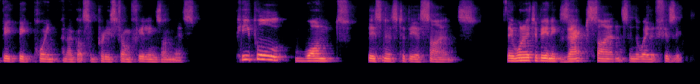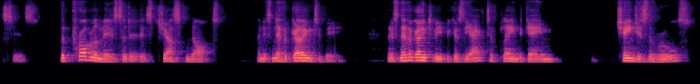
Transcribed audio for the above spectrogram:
big, big point, and I've got some pretty strong feelings on this. People want business to be a science, they want it to be an exact science in the way that physics is. The problem is that it's just not, and it's never going to be. And it's never going to be because the act of playing the game changes the rules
